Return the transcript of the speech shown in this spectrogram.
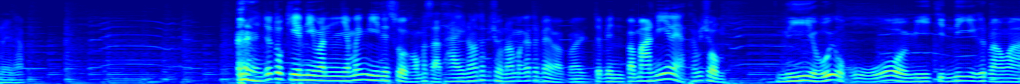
เลยครับ เจ้าตัวเกมนี้มันยังไม่มีในส่วนของภาษาไทยเนาะท่านผู้ชมนะมันก็จะเป็นแบบจะเป็นประมาณนี้แหละท่านผู้ชมนี่หุยโอ้โหมีจินนี่ขึ้นมาว่า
